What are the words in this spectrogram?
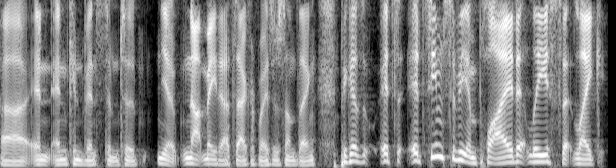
uh, and and convinced him to you know not make that sacrifice or something. Because it's it seems to be implied at least that like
